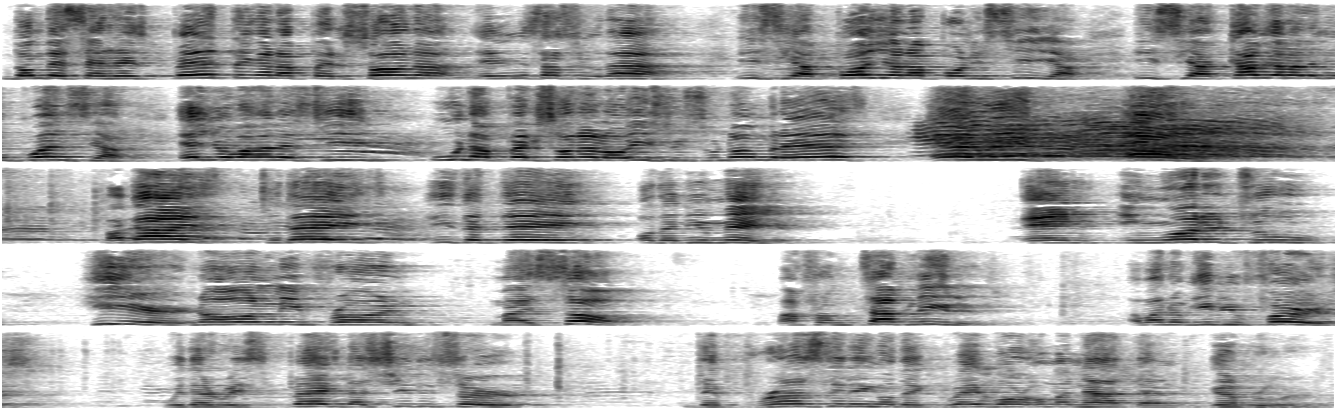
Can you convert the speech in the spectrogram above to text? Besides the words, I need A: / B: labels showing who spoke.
A: donde se respeten a la persona en esa ciudad y se apoya a la policía y se acabe la delincuencia, ellos van a decir, una persona lo hizo y su nombre es Eric Adams. But guys, today is the day of the new mayor. And in order to hear not only from myself, but from top leaders, I want to give you first, with the respect that she deserves, the president of the Great Borough of Manhattan, Gale Brewer.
